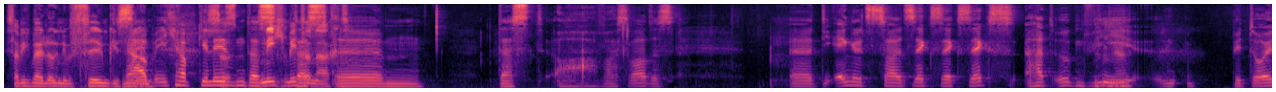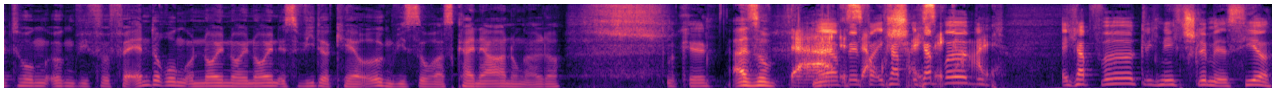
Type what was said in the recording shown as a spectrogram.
das habe ich mal in irgendeinem Film gesehen. Na, aber ich habe gelesen, So, dass nicht Mitternacht. Dass, ähm, dass, oh, was war das? Äh, die Engelszahl 666 hat irgendwie ein Bedeutung irgendwie für Veränderung und 999 ist Wiederkehr. Irgendwie sowas. Keine Ahnung, Alter. Okay. Also, ja, Naja, auf ist jeden Fall. Ich habe ich hab wirklich, ich hab wirklich nichts Schlimmes. Hier.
